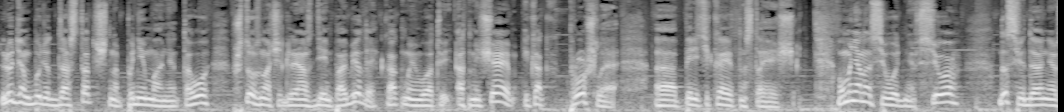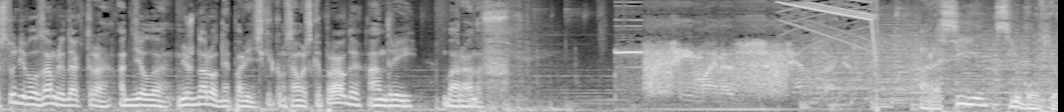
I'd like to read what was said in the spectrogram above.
людям будет достаточно понимания того, что значит для нас День Победы, как мы его отмечаем и как прошлое э, перетекает в настоящее. У меня на сегодня все. До свидания. В студии был замредактора отдела международной политики комсомольской правды Андрей Баранов. О России с любовью.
